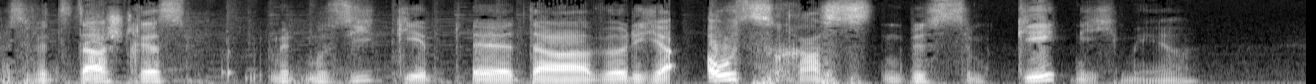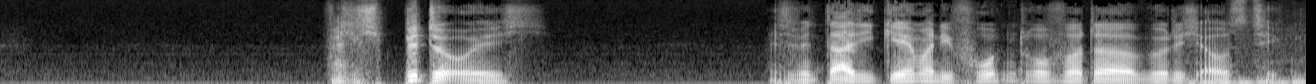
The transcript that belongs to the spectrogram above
Also wenn es da Stress mit Musik gibt, äh, da würde ich ja ausrasten bis zum geht nicht mehr. Weil ich bitte euch. Also wenn da die Gamer die Pfoten drauf hat, da würde ich austicken.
